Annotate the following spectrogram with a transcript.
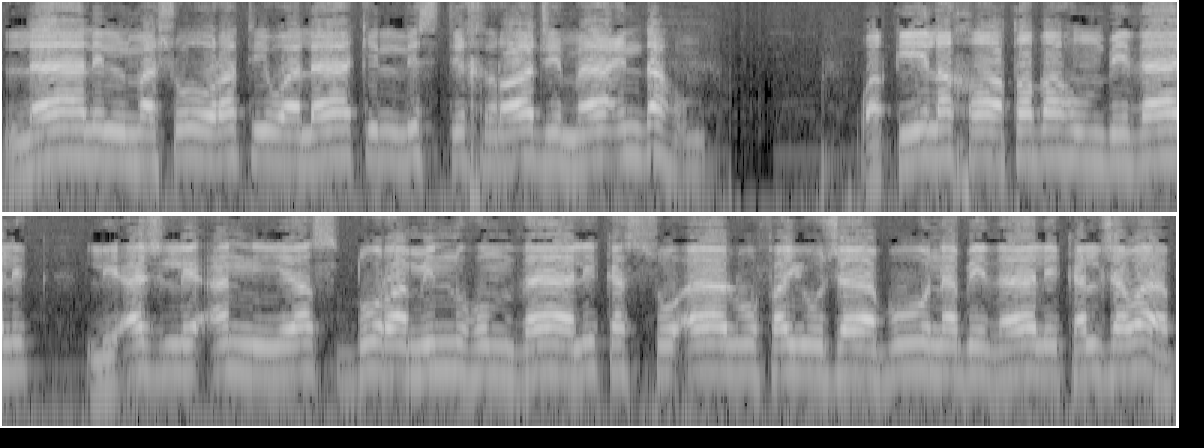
لا للمشورة ولكن لاستخراج ما عندهم. وقيل خاطبهم بذلك لأجل أن يصدر منهم ذلك السؤال فيجابون بذلك الجواب.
